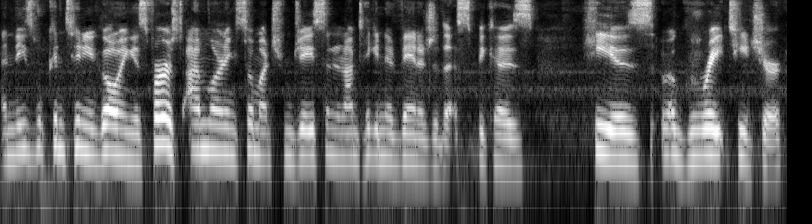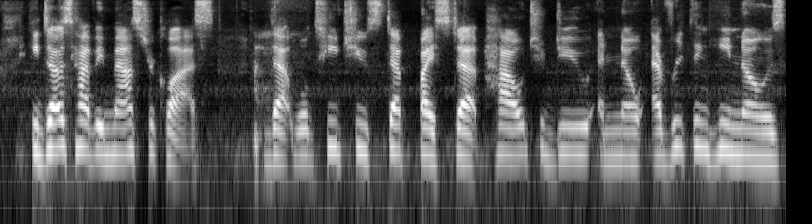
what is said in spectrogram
and these will continue going is first, I'm learning so much from Jason and I'm taking advantage of this because he is a great teacher. He does have a masterclass that will teach you step by step how to do and know everything he knows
